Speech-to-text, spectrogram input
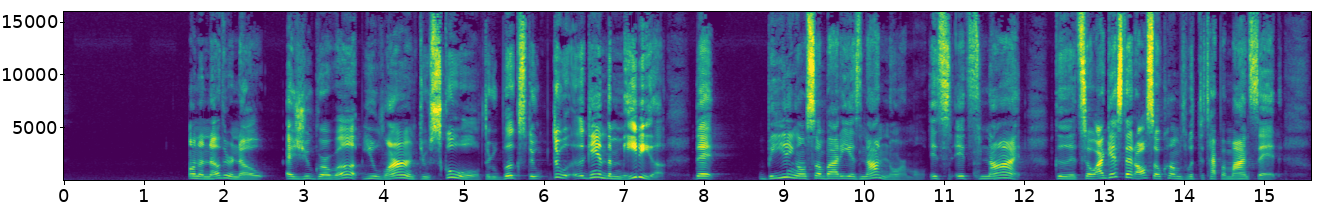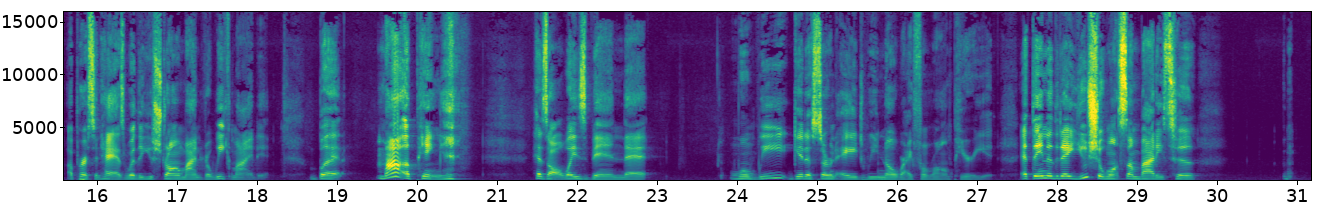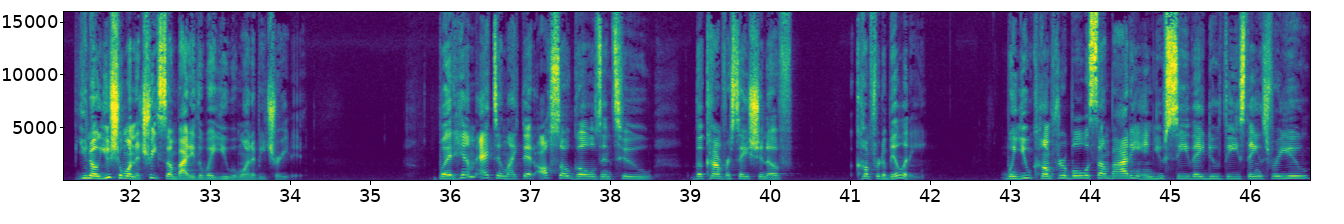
on another note, as you grow up, you learn through school, through books, through through again the media that beating on somebody is not normal. It's it's not good. So I guess that also comes with the type of mindset a person has, whether you strong minded or weak minded. But my opinion has always been that when we get a certain age, we know right from wrong, period. At the end of the day, you should want somebody to you know, you should want to treat somebody the way you would want to be treated. But him acting like that also goes into the conversation of comfortability. When you comfortable with somebody and you see they do these things for you,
